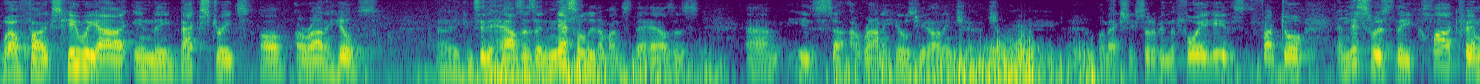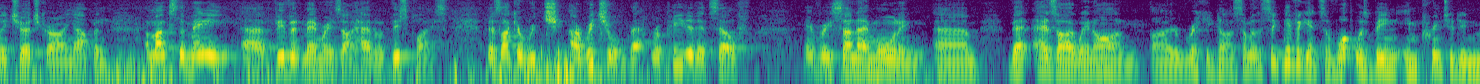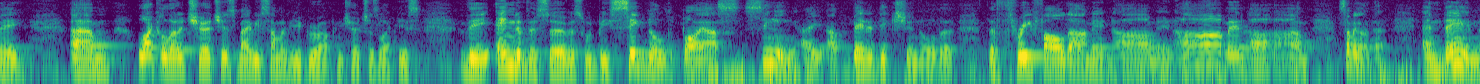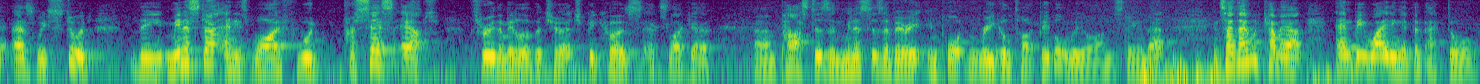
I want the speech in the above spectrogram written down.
Well, folks, here we are in the back streets of Arana Hills. Uh, you can see the houses, and nestled in amongst the houses um, is uh, Arana Hills Uniting Church. And I'm actually sort of in the foyer here. This is the front door, and this was the Clark family church growing up. And amongst the many uh, vivid memories I have of this place, there's like a, rit- a ritual that repeated itself every Sunday morning um, that as I went on, I recognised some of the significance of what was being imprinted in me. Um, like a lot of churches, maybe some of you grew up in churches like this, the end of the service would be signalled by us singing a, a, benediction or the, the threefold Amen, Amen, Amen, Amen, something like that. And then, as we stood, the minister and his wife would process out through the middle of the church because it's like a um, pastors and ministers are very important, regal type people. We all understand that. And so they would come out and be waiting at the back door.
